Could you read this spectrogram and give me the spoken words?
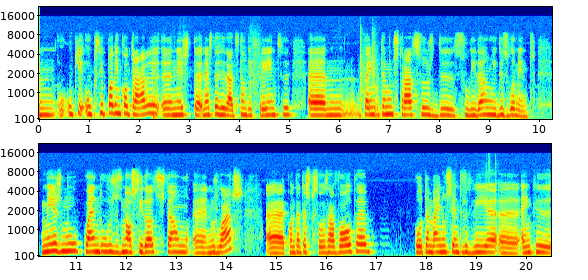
Um, o, que, o que se pode encontrar uh, nesta, nesta realidade tão diferente um, tem, tem muitos traços de solidão e de isolamento mesmo quando os nossos idosos estão uh, nos lares, uh, com tantas pessoas à volta, ou também nos centros de dia uh, em que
